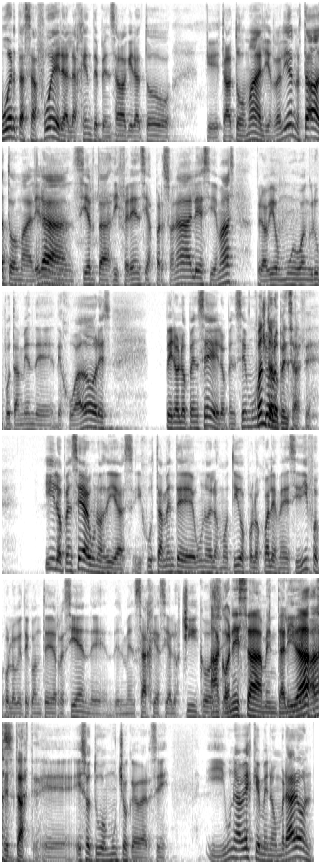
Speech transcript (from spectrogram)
Puertas afuera, la gente pensaba que era todo que estaba todo mal y en realidad no estaba todo mal, eran ciertas diferencias personales y demás, pero había un muy buen grupo también de, jugadores. Pero lo pensé, lo pensé mucho. ¿Cuánto lo pensaste? Y lo pensé algunos días y justamente uno de los motivos por los cuales me decidí fue por lo que te conté recién del mensaje hacia los chicos. Ah, con esa mentalidad aceptaste. Eh, eso tuvo mucho que ver, sí. Y una vez que me nombraron,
